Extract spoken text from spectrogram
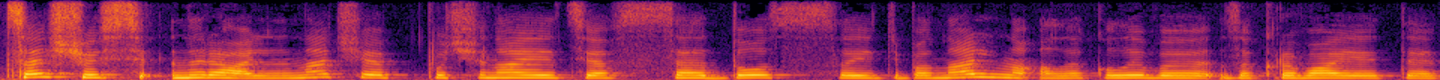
це щось нереальне, наче починається все досить банально, але коли ви закриваєте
